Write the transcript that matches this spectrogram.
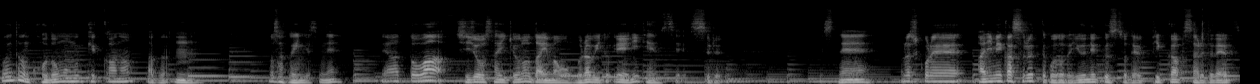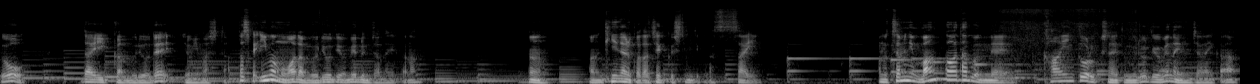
これ多分子供向けかな？多分。うん。の作品ですね。で、あとは史上最強の大魔王村人 A に転生する。ですね。私これアニメ化するってことで UNEXT でピックアップされてたやつを第1巻無料で読みました。確か今もまだ無料で読めるんじゃないかな。うん。あの気になる方はチェックしてみてください。あのちなみに漫画は多分ね、会員登録しないと無料で読めないんじゃないかな。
